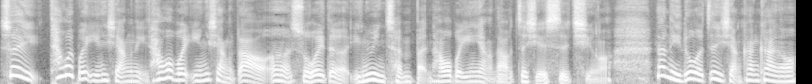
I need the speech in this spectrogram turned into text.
所以它会不会影响你？它会不会影响到呃所谓的营运成本？它会不会影响到这些事情哦？那你如果自己想看看哦，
